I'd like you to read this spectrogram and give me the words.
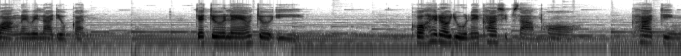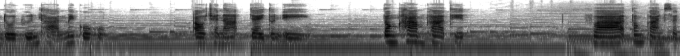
ว่างในเวลาเดียวกัน จะเจอแล้วเจออีก ขอให้เราอยู่ในค่า 13 พอ ค่าจริงโดยพื้นฐานไม่โกหก เอาชนะใจตนเอง ต้องข้ามค่าเท็จ ฟ้าต้องการสัจ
